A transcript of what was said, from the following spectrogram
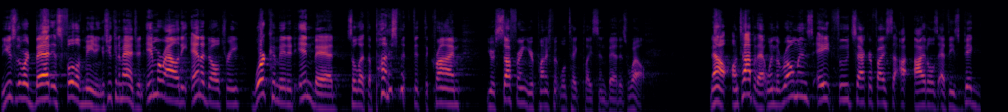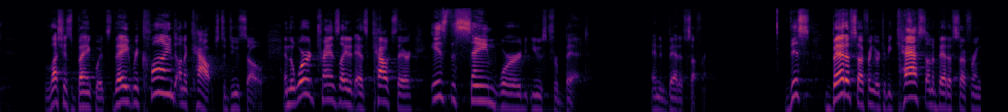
The use of the word bed is full of meaning. As you can imagine, immorality and adultery were committed in bed, so let the punishment fit the crime. Your suffering, your punishment will take place in bed as well. Now, on top of that, when the Romans ate food sacrificed to idols at these big, luscious banquets, they reclined on a couch to do so. And the word translated as couch there is the same word used for bed and in bed of suffering. This bed of suffering, or to be cast on a bed of suffering,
